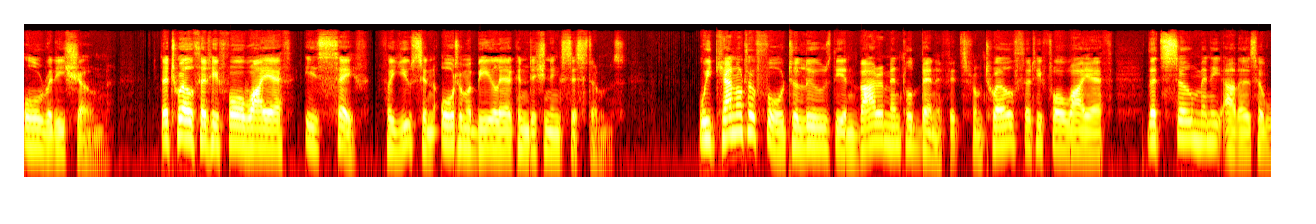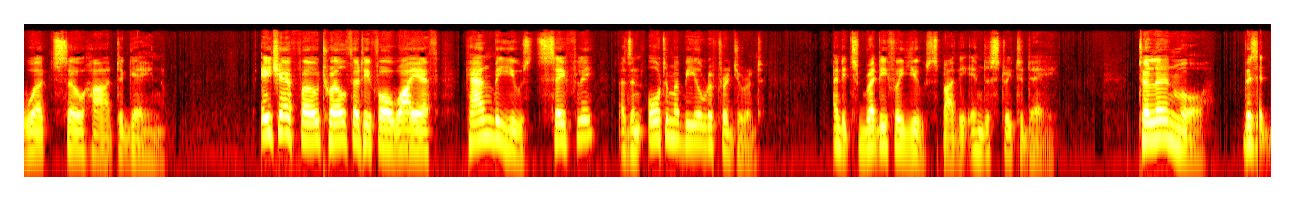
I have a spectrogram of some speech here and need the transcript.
already shown. The 1234YF is safe for use in automobile air conditioning systems. We cannot afford to lose the environmental benefits from 1234YF that so many others have worked so hard to gain. HFO 1234YF can be used safely as an automobile refrigerant, and it's ready for use by the industry today. To learn more, visit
